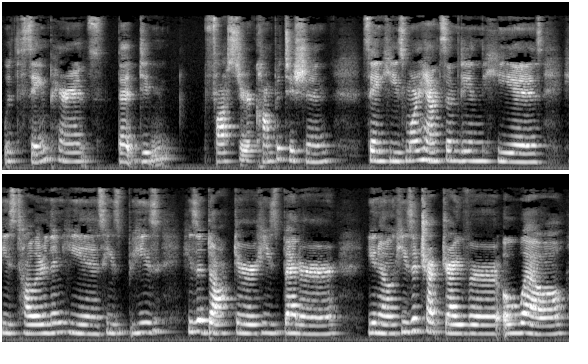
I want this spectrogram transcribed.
with the same parents that didn't foster competition, saying he's more handsome than he is, he's taller than he is, he's he's he's a doctor, he's better, you know, he's a truck driver, oh well.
